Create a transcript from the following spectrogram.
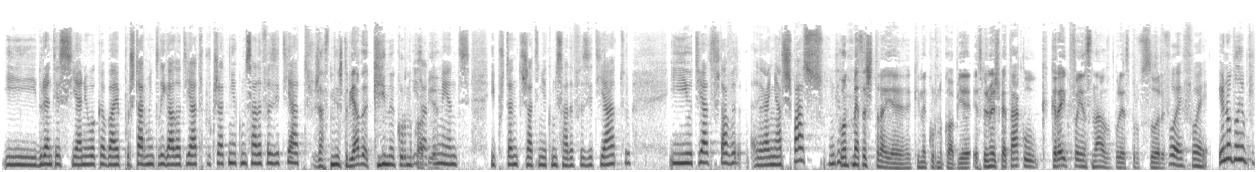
E durante esse ano eu acabei por estar muito ligado ao teatro porque já tinha começado a fazer teatro. Já se tinha estreado aqui na Cornucópia? Exatamente. E portanto já tinha começado a fazer teatro e o teatro estava a ganhar espaço. Conte-me essa estreia aqui na Cornucópia, esse primeiro espetáculo que creio que foi encenado por esse professor. Foi, foi. Eu não me lembro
